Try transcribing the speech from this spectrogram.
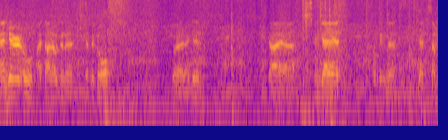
And here, oh, I thought I was gonna get the goal, but I didn't. This guy uh, didn't get it. Hoping to get some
